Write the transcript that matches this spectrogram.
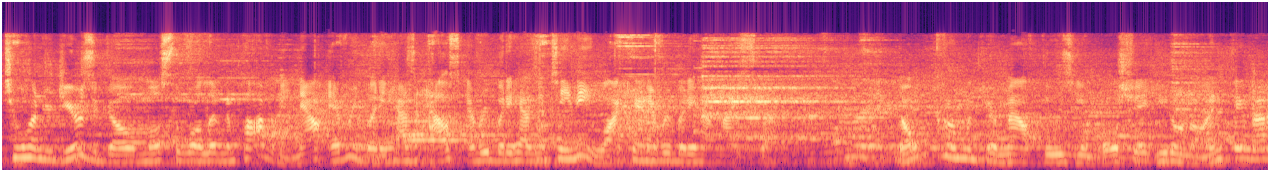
200 years ago, most of the world lived in poverty. Now everybody has a house, everybody has a TV. Why can't everybody have nice stuff? Don't come with your Malthusian bullshit. You don't know anything about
